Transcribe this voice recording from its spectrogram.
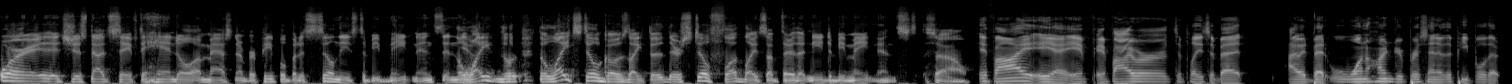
or it's just not safe to handle a mass number of people. But it still needs to be maintenance, and the Yeah. light the, the light still goes like the, there's still floodlights up there that need to be maintenance. So if I yeah if if I were to place a bet, I would bet 100% of the people that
